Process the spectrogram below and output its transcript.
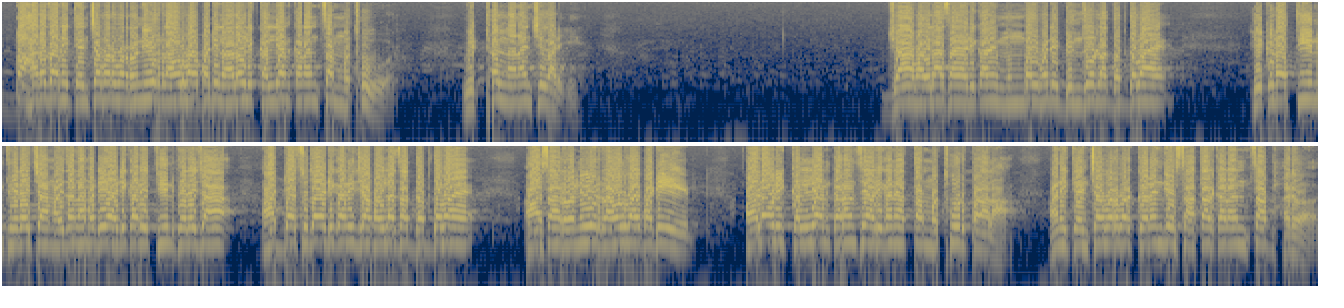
भारत आणि त्यांच्याबरोबर रणवीर राहुलभाई पाटील अडवली कल्याणकरांचा मथूर. विठ्ठल नानांची गाडी. ज्या बैलाचा या ठिकाणी मुंबईमध्ये बिंजोडला दबदबा आहे. इकडं तीन फेऱ्याच्या मैदानामध्ये या ठिकाणी तीन फेऱ्याच्या आड्यात सुद्धा या ठिकाणी ज्या बैलाचा दबदबा आहे असा रणवीर राहुलभाई पाटील अडवली कल्याणकरांचा या ठिकाणी आता मथुर पळाला. आणि त्यांच्याबरोबर करंजे सातारकरांचा भारत.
